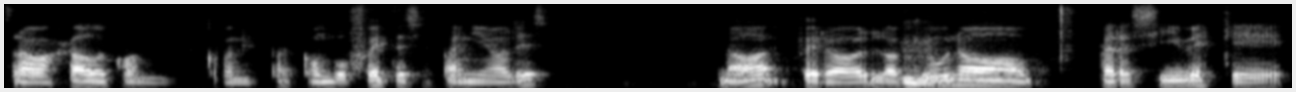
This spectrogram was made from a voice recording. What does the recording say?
trabajado con, con bufetes españoles, pero lo que mm. uno percibe es que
